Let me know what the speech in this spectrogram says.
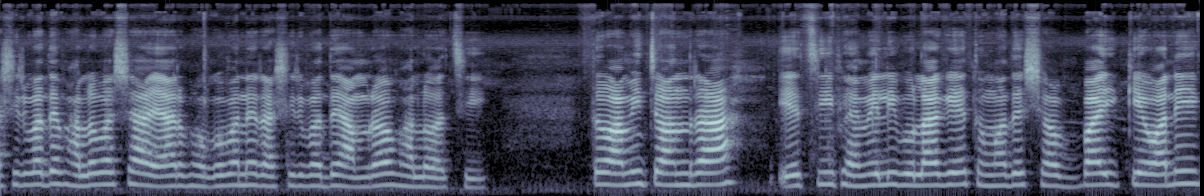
আশীর্বাদে ভালোবাসায় আর ভগবানের আশীর্বাদে আমরাও ভালো আছি। তো আমি চন্দ্রা, এসি ফ্যামিলি ব্লগে তোমাদের সবাইকে অনেক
